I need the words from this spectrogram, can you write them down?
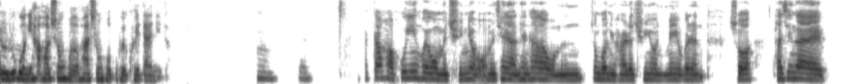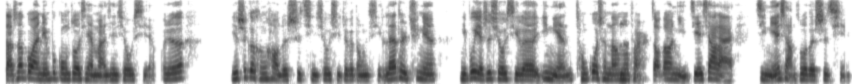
就如果你好好生活的话，生活不会亏待你的。嗯，对，刚好呼应回我们群友。我们前两天看到我们中国女孩的群友里面有个人说，他现在打算过完年不工作先嘛，先休息。我觉得也是个很好的事情，休息这个东西。Letter 去年你不也是休息了一年，从过程当中反而找到你接下来几年想做的事情。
